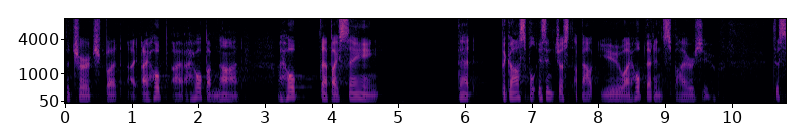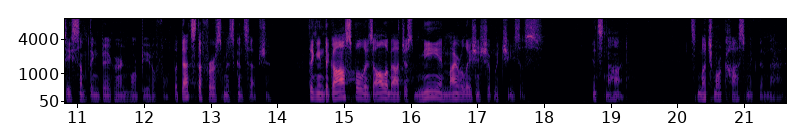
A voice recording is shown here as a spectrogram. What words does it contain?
the church, but I, I hope, I, I hope I'm not. I hope that by saying that the gospel isn't just about you, I hope that inspires you to see something bigger and more beautiful. But that's the first misconception. thinking the gospel is all about just me and my relationship with Jesus. It's not, it's much more cosmic than that.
